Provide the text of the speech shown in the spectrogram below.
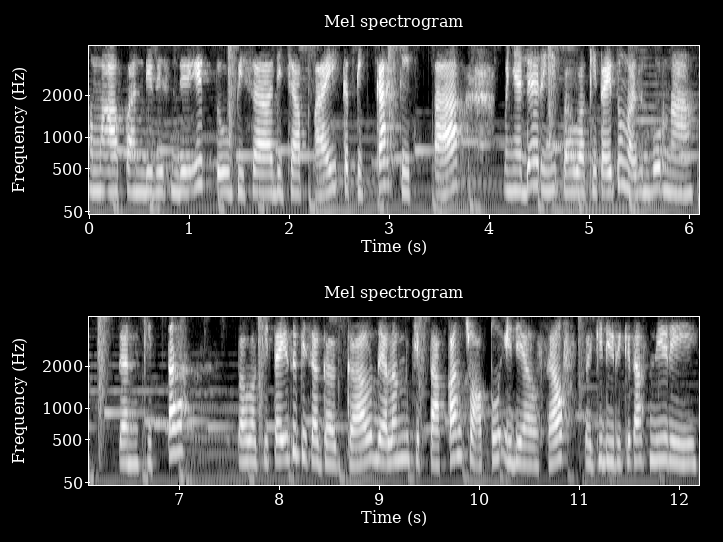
Memaafkan diri sendiri itu bisa dicapai ketika kita menyadari bahwa kita itu nggak sempurna, dan kita bahwa kita itu bisa gagal dalam menciptakan suatu ideal self bagi diri kita sendiri.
